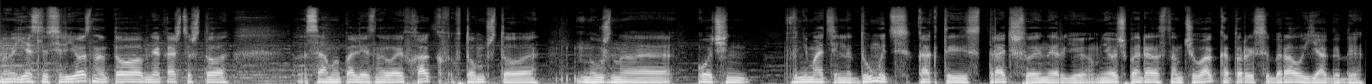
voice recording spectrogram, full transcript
Ну, если серьезно, то мне кажется, что самый полезный лайфхак в том, что нужно очень внимательно думать, как ты тратишь свою энергию. Мне очень понравился там чувак, который собирал ягоды.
